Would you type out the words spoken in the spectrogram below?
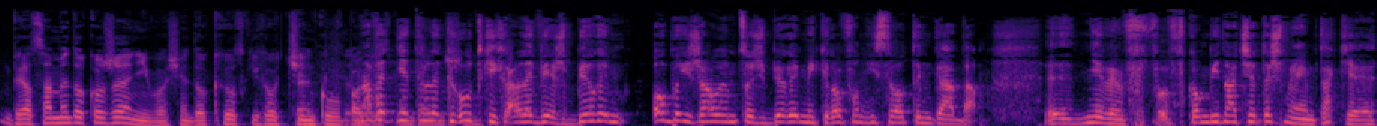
Wracamy do korzeni właśnie, do krótkich odcinków. Tak. Nawet nie tyle krótkich, ale wiesz, biorę, obejrzałem coś, biorę mikrofon i sobie o tym gadam. Y, nie wiem, w, w kombinacie też miałem takie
